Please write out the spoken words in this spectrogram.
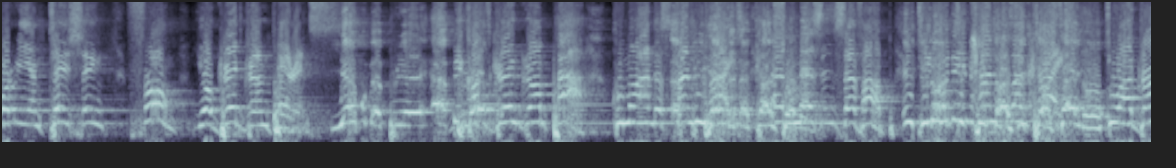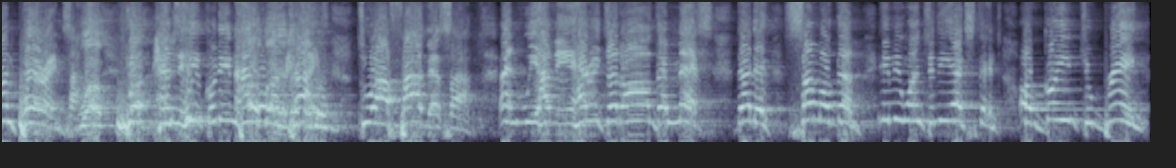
orientation from your great grandparents because great grandpa could not understand Every hand in Christ and mess himself up. He couldn't teach hand us over in Christ. To our grandparents, uh, and he couldn't hand over. Christ to our fathers. uh, And we have inherited all the mess that some of them even went to the extent of going to bring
